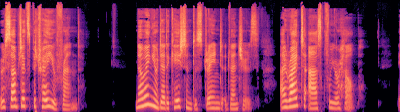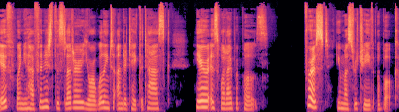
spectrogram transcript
Your subjects betray you, friend. Knowing your dedication to strange adventures, I write to ask for your help. If, when you have finished this letter, you are willing to undertake the task, here is what I propose. First, you must retrieve a book.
